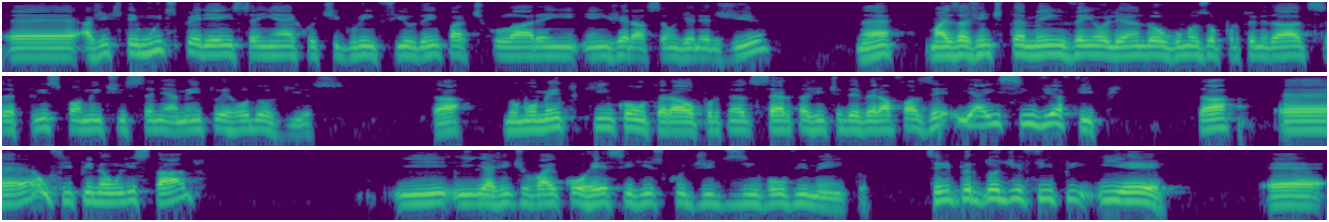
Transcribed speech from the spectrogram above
É, a gente tem muita experiência em equity greenfield, em particular em, em, geração de energia, né? Mas a gente também vem olhando algumas oportunidades, é, principalmente em saneamento e rodovias, tá? No momento que encontrar a oportunidade certa, a gente deverá fazer, e aí sim via FIP, tá? É, é um FIP não listado, e, e, a gente vai correr esse risco de desenvolvimento. Você me perdoou de FIP-IE. É,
